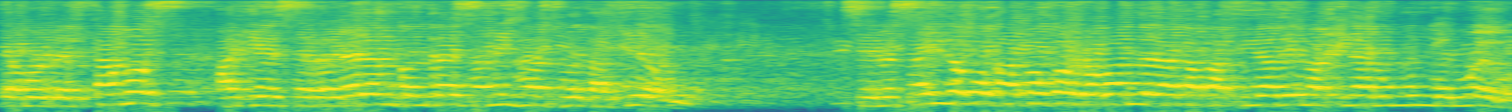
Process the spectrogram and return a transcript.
y aborrezcamos a quienes se rebelan contra esa misma explotación se nos ha ido poco a poco robando la capacidad de imaginar un mundo nuevo,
